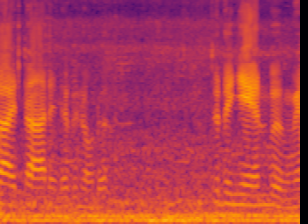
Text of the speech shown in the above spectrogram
ลายตาเนี่ยเดี๋ยวพี่น้องเด้อจนได้แงนเบิ่งไหม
